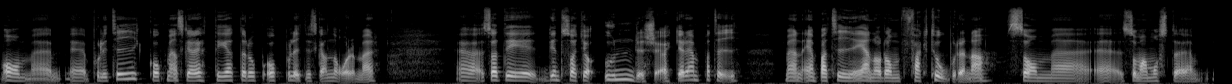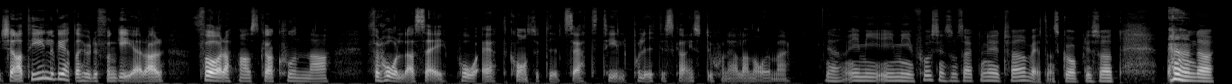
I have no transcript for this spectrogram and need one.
om eh, eh, politik och mänskliga rättigheter och, och politiska normer. Eh, så att det, det, är inte så att jag undersöker empati, men empati är en av de faktorerna som, eh, eh som man måste känna till, veta hur det fungerar för att man ska kunna förhålla sig på ett konstruktivt sätt till politiska institutionella normer. Ja, i, min, I min forskning som sagt den är tvärvetenskaplig så att där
